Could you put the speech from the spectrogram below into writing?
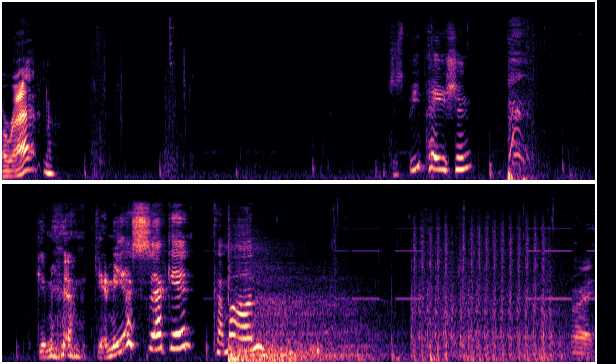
A rat? Just be patient. Give me, give me a second. Come on. All right.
